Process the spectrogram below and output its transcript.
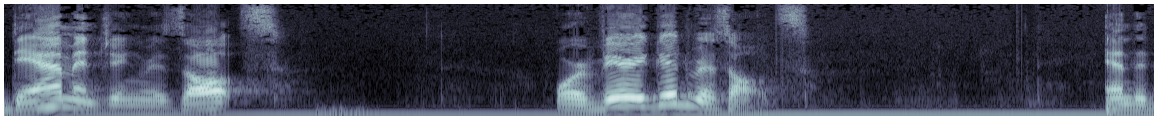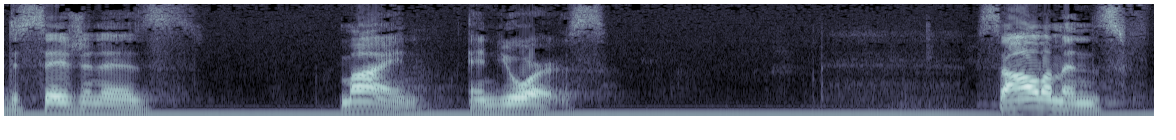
damaging results or very good results. And the decision is mine and yours. Solomon's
